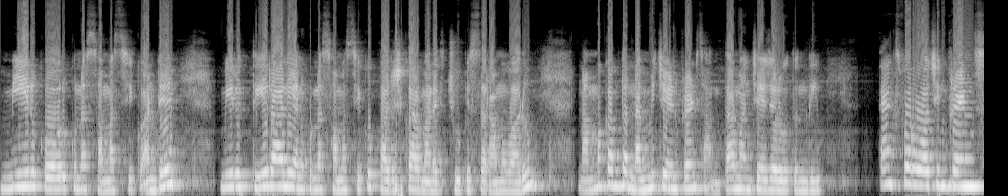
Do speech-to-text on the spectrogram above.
మీరు కోరుకున్న సమస్యకు అంటే మీరు తీరాలి అనుకున్న సమస్యకు పరిష్కారం అనేది చూపిస్తారు అమ్మవారు. నమ్మకంతో నమ్మి చేయండి ఫ్రెండ్స్ అంతా మంచిగా జరుగుతుంది. థ్యాంక్స్ ఫర్ వాచింగ్ ఫ్రెండ్స్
